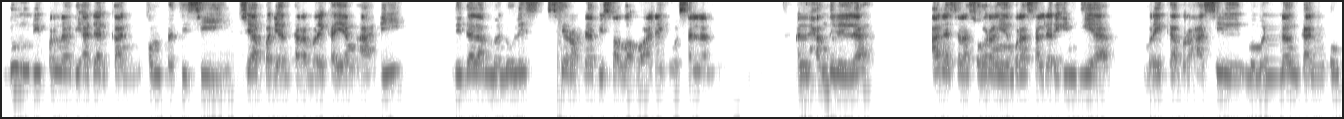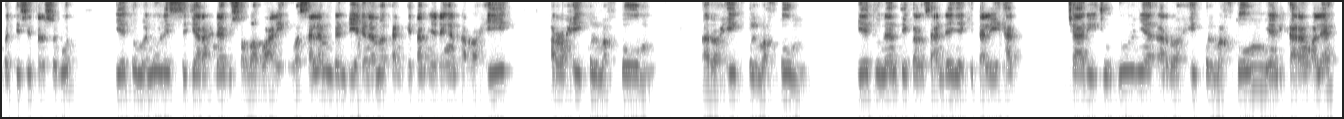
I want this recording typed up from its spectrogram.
dulu di, pernah diadakan kompetisi siapa di antara mereka yang ahli di dalam menulis sirah Nabi Sallallahu Alaihi Wasallam. Alhamdulillah, ada salah seorang yang berasal dari India. Mereka berhasil memenangkan kompetisi tersebut, yaitu menulis sejarah Nabi Sallallahu Alaihi Wasallam dan dia namakan kitabnya dengan Ar-Rahiq, Ar-Rahiqul Maktum. Ar-Rahiqul Maktum. Yaitu nanti kalau seandainya kita lihat cari judulnya Ar-Rahiqul Maktum yang dikarang oleh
